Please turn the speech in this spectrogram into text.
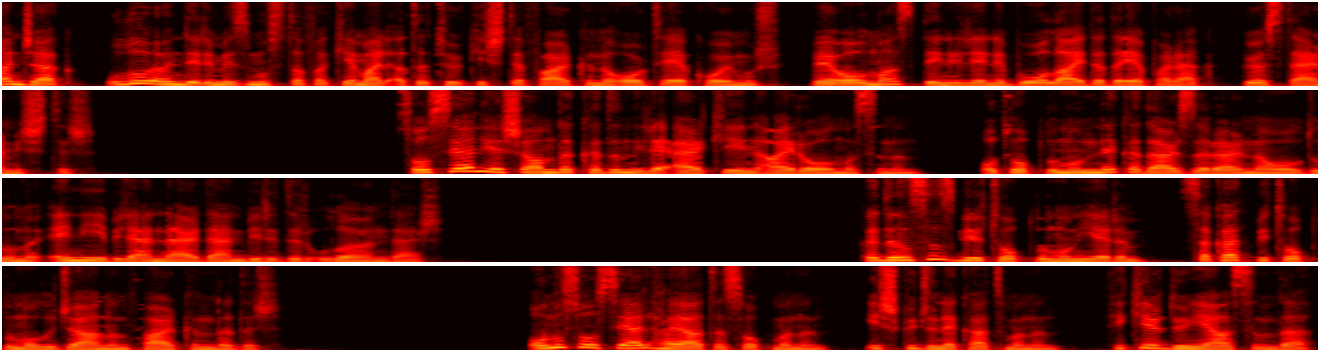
Ancak, Ulu Önderimiz Mustafa Kemal Atatürk işte farkını ortaya koymuş ve olmaz denileni bu olayda da yaparak göstermiştir. Sosyal yaşamda kadın ile erkeğin ayrı olmasının, o toplumun ne kadar zararına olduğunu en iyi bilenlerden biridir Ulu Önder. Kadınsız bir toplumun yarım, sakat bir toplum olacağının farkındadır. Onu sosyal hayata sokmanın, iş gücüne katmanın, fikir dünyasında,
